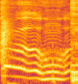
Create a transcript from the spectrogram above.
go.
